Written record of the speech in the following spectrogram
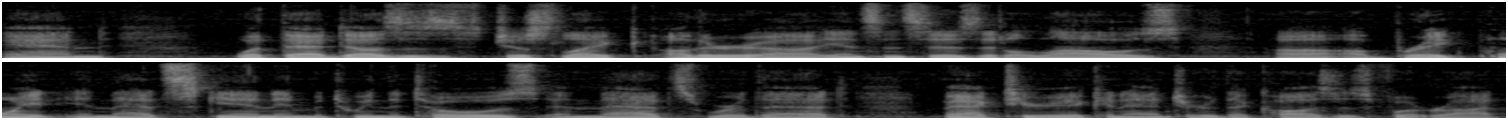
And what that does is just like other uh, instances, it allows uh, a break point in that skin in between the toes, and that's where that bacteria can enter that causes foot rot.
